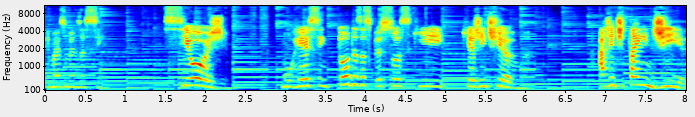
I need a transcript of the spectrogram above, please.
É mais ou menos assim. Se hoje morressem todas as pessoas que, que a gente ama. A gente está em dia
